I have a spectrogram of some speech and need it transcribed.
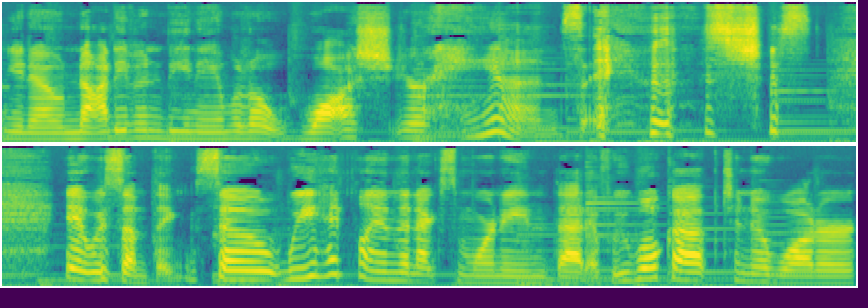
you know, not even being able to wash your hands. It was just, it was something. So we had planned the next morning that if we woke up to no water,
